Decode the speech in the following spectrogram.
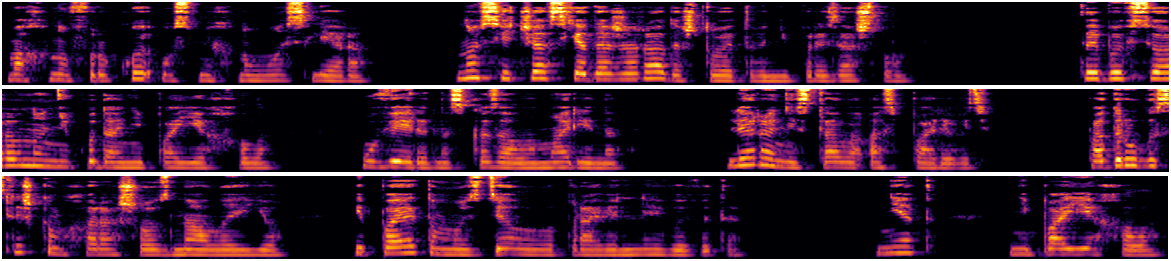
Махнув рукой, усмехнулась Лера. Но сейчас я даже рада, что этого не произошло. «Ты бы все равно никуда не поехала», — уверенно сказала Марина. Лера не стала оспаривать. Подруга слишком хорошо знала ее и поэтому сделала правильные выводы. «Нет, не поехала»,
